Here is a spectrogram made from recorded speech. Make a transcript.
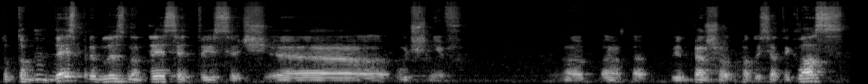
Тобто, Мгм. десь приблизно 10 тисяч е, учнів е, е, е, від першого по 10 клас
